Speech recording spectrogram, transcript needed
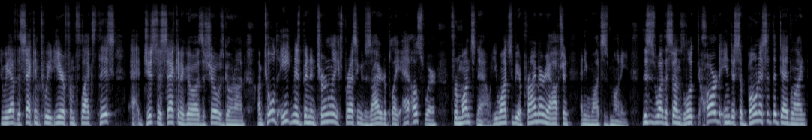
do we have the second tweet here from Flex? This uh, just a second ago as the show was going on. I'm told Ayton has been internally expressing a desire to play elsewhere for months now. He wants to be a primary option and he wants his money. This is why the Suns looked hard into Sabonis at the deadline,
